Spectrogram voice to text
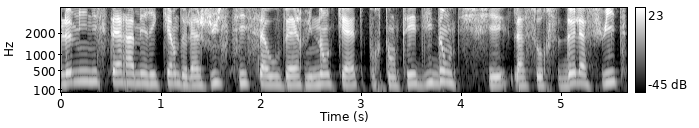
Le ministère américain de la Justice a ouvert une enquête pour tenter d'identifier la source de la fuite.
